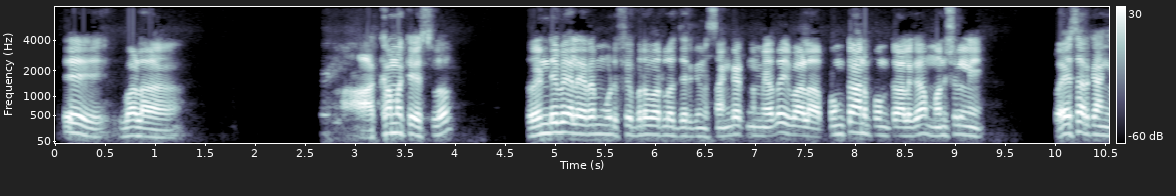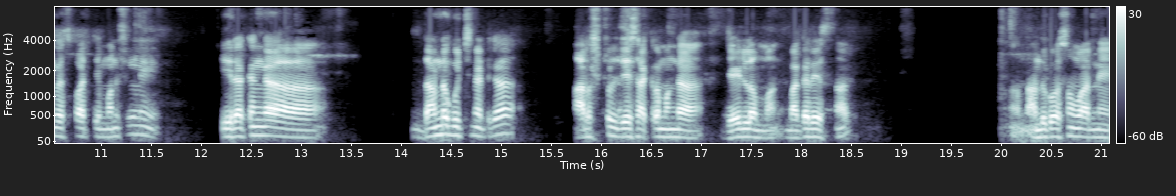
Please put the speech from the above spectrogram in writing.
అయితే ఇవాళ అక్రమ కేసులో రెండు వేల ఇరవై మూడు ఫిబ్రవరిలో జరిగిన సంఘటన మీద ఇవాళ పుంకాను పుంకాలుగా మనుషుల్ని వైఎస్ఆర్ కాంగ్రెస్ పార్టీ మనుషుల్ని ఈ రకంగా దండగుచ్చినట్టుగా అరెస్టులు చేసి అక్రమంగా జైల్లో మగ్గదీస్తున్నారు అందుకోసం వారిని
